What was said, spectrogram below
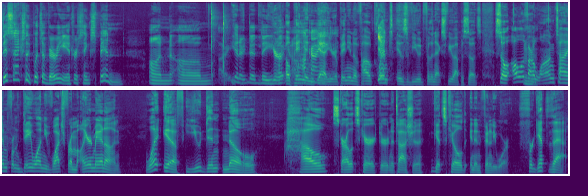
this actually puts a very interesting spin on, um, uh, you know, the, the your uh, opinion, Hawkeye- yeah, your opinion of how Clint is viewed for the next few episodes. So, all of our long time from day one, you've watched from Iron Man on. What if you didn't know how Scarlett's character Natasha gets killed in Infinity War? Forget that.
